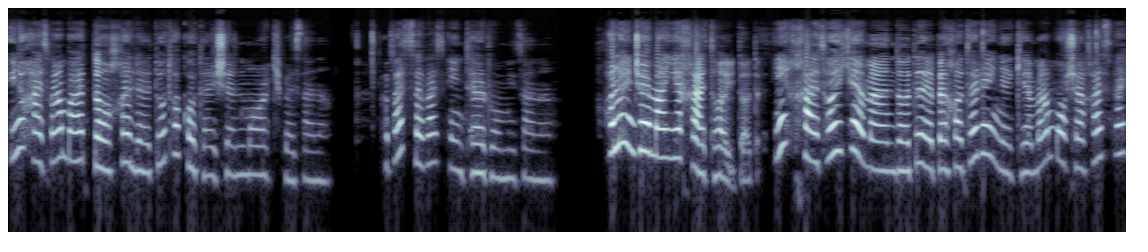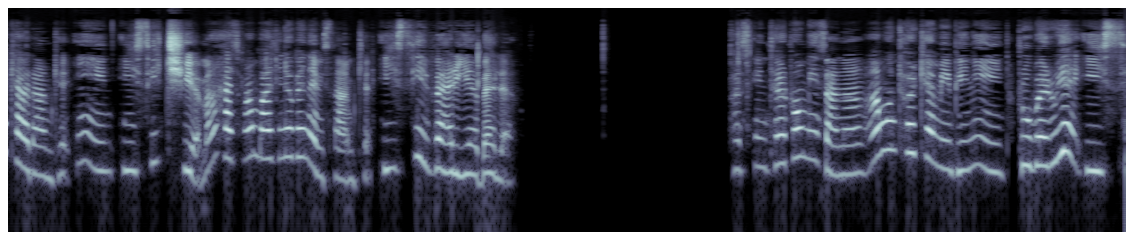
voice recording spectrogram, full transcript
اینو حتما باید داخل دو تا کوتیشن مارک بزنم و بعد سپس اینتر رو می‌زنم. حالا اینجا من یه خطایی داده. این خطایی که من داده به خاطر اینه که من مشخص نکردم که این EC چیه. من حتما باید اینو بنویسم که EC وریبله. پس Enter رو می‌زنم. همونطور که می‌بینید روبروی EC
